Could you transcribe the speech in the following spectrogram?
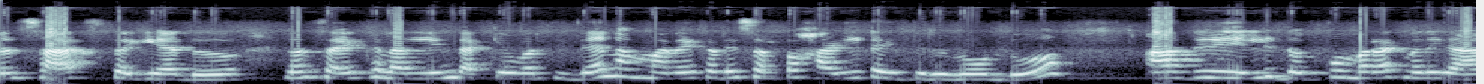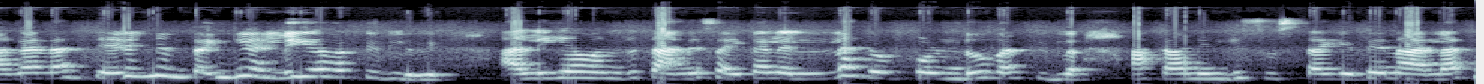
ನನ್ ಸಾಕ್ಸ್ ತೆಗಿಯೋದು, ನನ್ ಸೈಕಲ್ ಅಲ್ಲಿಂದ ಅಕ್ಕೆ ಬರ್ತಿದ್ದೆ. ನಮ್ ಮನೆ ಕಡೆ ಸ್ವಲ್ಪ ಹೈಟ್ ಐತ್ರಿ ರೋಡು ಅದು ಎಲ್ಲಿ ದಬ್ಕೊಂಡ್ ಬರಕ್ ನನಗೆ ಆಗಲ್ಲ ಅಂತೇಳಿ ನನ್ ತಂಗಿ ಅಲ್ಲಿಗೆ ಬರ್ತಿದ್ಲು ಅಲ್ಲಿಗೆ ಒಂದು ತಾನೇ ಸೈಕಲ್ ಎಲ್ಲ ದಬ್ಕೊಂಡು ಬರ್ತಿದ್ಲು. ಅಕ್ಕ, ನಿನ್ಗೆ ಸುಸ್ತಾಗೈತೆ, ನಾ ಅಲ್ಲಕ್ಕ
